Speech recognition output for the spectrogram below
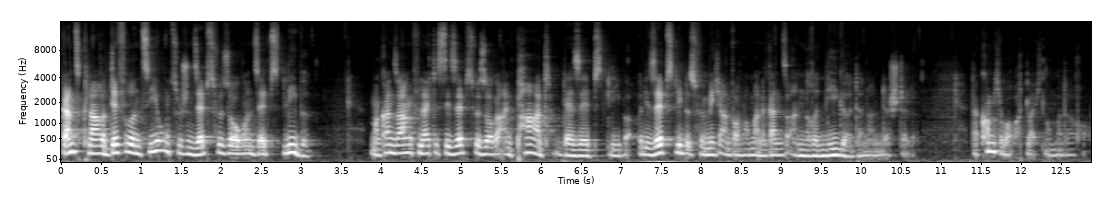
ganz klare Differenzierung zwischen Selbstfürsorge und Selbstliebe. Man kann sagen, vielleicht ist die Selbstfürsorge ein Part der Selbstliebe, aber die Selbstliebe ist für mich einfach nochmal eine ganz andere Liga dann an der Stelle. Da komme ich aber auch gleich nochmal darauf.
